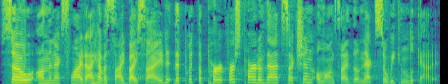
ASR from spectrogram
So on the next slide, I have a side by side that put the per- first part of that section alongside the next so we can look at it.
